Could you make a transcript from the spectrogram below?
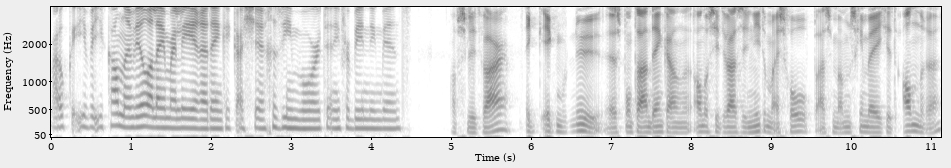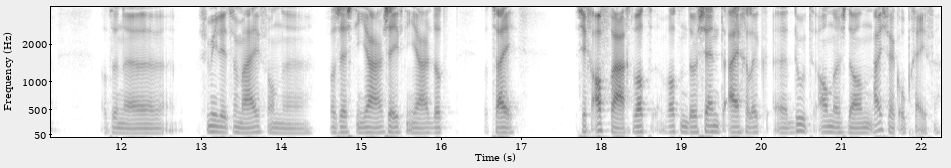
Maar ook, je, je kan en wil alleen maar leren, denk ik, als je gezien wordt en in verbinding bent. Absoluut waar. Ik, ik moet nu uh, spontaan denken aan een andere situatie die niet op mijn school plaatsen, maar misschien weet je het andere. Dat een uh, familielid van mij van, uh, van 16 jaar, 17 jaar, dat, dat zij zich afvraagt wat, wat een docent eigenlijk doet anders dan huiswerk opgeven.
